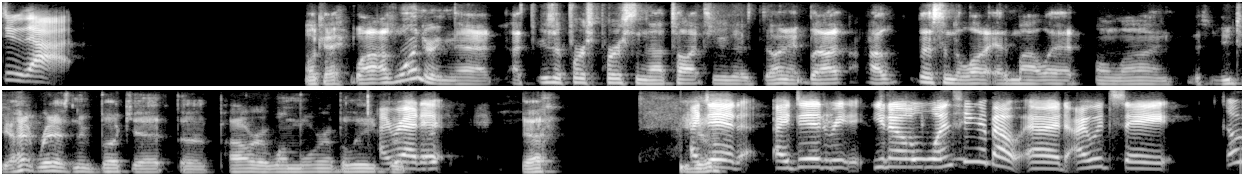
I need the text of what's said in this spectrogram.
do that. Okay. Well, I was wondering that. He's the first person I talked to that's done it, but I, I listened to a lot of Ed Mylett online, YouTube. I haven't read his new book yet, The Power of One More, I believe. I read it. Yeah. I did. I did read. You know, one thing about Ed, I would say over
